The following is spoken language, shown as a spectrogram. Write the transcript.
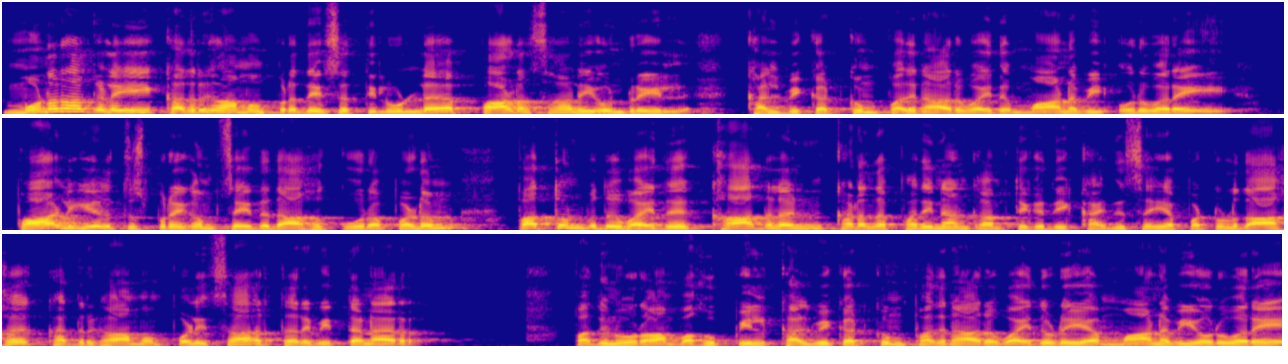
மொனராகலை கதிர்காமம் பிரதேசத்தில் உள்ள பாடசாலை ஒன்றில் கல்வி கற்கும் பதினாறு வயது மாணவி ஒருவரை பாலியல் துஷ்பிரயோகம் செய்ததாக கூறப்படும் பத்தொன்பது வயது காதலன் கடந்த பதினான்காம் தேதி கைது செய்யப்பட்டுள்ளதாக கதிர்காமம் போலீசார் தெரிவித்தனர். பதினோராம் வகுப்பில் கல்வி கற்கும் பதினாறு வயதுடைய மாணவியொருவரே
